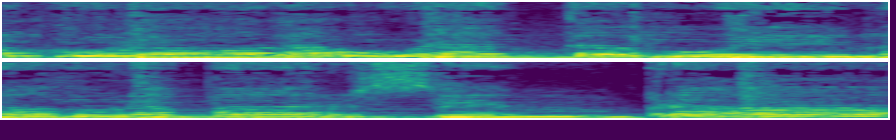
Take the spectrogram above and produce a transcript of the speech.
El color daurat d'avui no dura per sempre.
